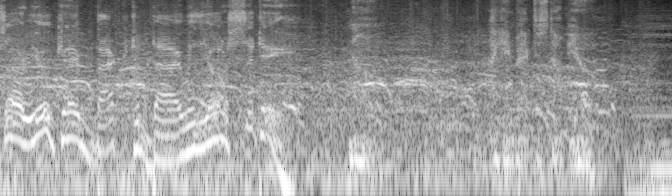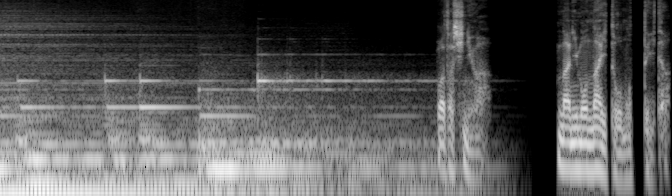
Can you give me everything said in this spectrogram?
So you came back to die with your city. 私には何もないと思っていた。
